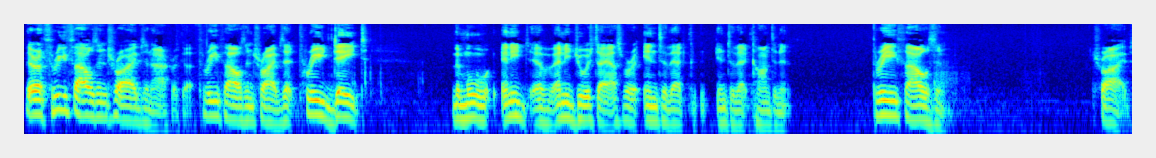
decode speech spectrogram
There are 3,000 tribes in Africa, 3,000 tribes that predate the move any of any Jewish diaspora into that into that continent. 3,000 tribes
